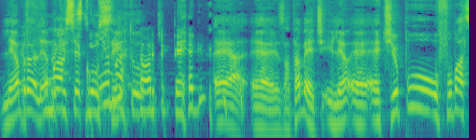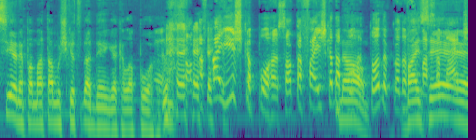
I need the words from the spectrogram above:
Lembra, lembra que isso é conceito. Na hora que pega. É, é, exatamente. Ele é, é, é tipo o fumacê, né? Pra matar mosquito da dengue, aquela porra. Solta faísca, porra. Solta faísca da porra toda quando a mas fumaça bate.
